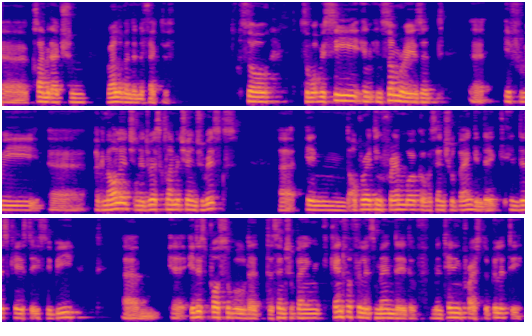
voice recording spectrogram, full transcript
uh, climate action relevant and effective. So so what we see in, in summary is that uh, if we uh, acknowledge and address climate change risks uh, in the operating framework of a central bank, in, the, in this case the ECB, um, it is possible that the central bank can fulfill its mandate of maintaining price stability,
